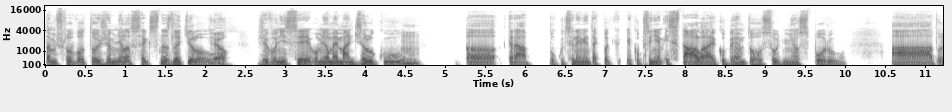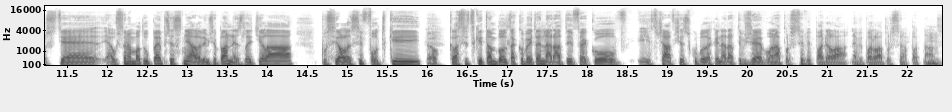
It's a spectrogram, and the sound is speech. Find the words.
tam šlo o to, že měl sex s nezletilou, Jo, že oni si, on měl mé manželku, mm. mm, uh, která, pokud si nevím, tak pak jako při něm i stála jako během Jo. toho soudního sporu. A prostě, já už to nemám úplně přesně, ale vím, že byla nezletilá, posílali si fotky, Jo. klasicky tam byl takový ten narrativ, jako v, i třeba v Česku byl takový narrativ, že ona prostě vypadala, nevypadala prostě na 15. Hmm.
